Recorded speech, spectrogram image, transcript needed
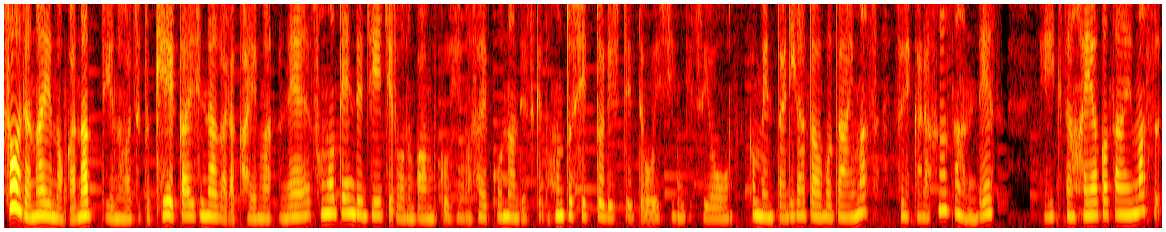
そうじゃないのかなっていうのはちょっと警戒しながら買いますね。その点でジーチローのバームクーヘンは最高なんですけど、ほんとしっとりしてて美味しいんですよ。コメントありがとうございます。それからふーさんです。えいきさんおはようございます。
